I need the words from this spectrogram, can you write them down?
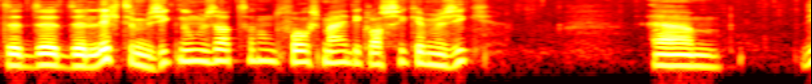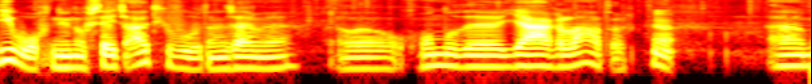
de, de, de lichte muziek noemen ze dat dan volgens mij, die klassieke muziek. Ehm, die wordt nu nog steeds uitgevoerd. En dan zijn we eh, honderden jaren later. Ja. Ehm,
